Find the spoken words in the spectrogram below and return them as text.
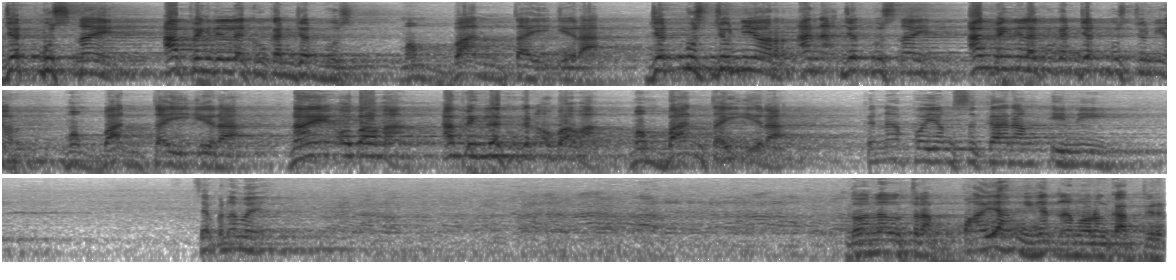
George Bush naik. Apa yang dilakukan George Bush membantai Irak George Bush Junior anak George Bush naik. Apa yang dilakukan George Bush Junior? Membantai Irak naik Obama apa yang dilakukan Obama membantai Irak kenapa yang sekarang ini siapa namanya Donald Trump payah mengingat nama orang kafir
